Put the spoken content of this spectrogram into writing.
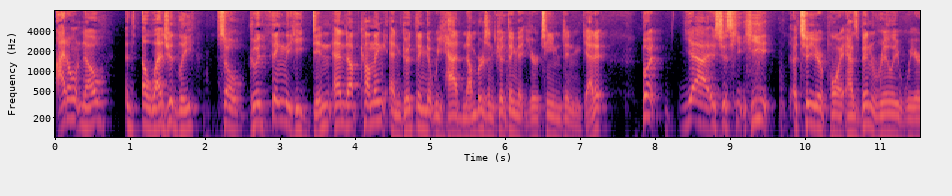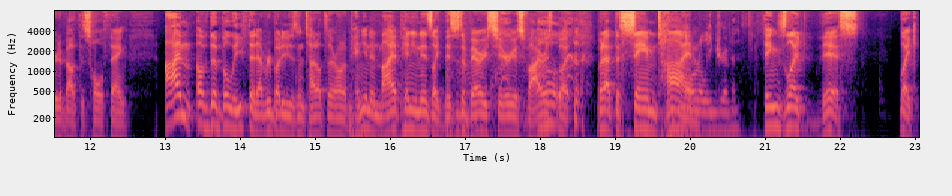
I don't know. Allegedly. So good thing that he didn't end up coming, and good thing that we had numbers, and good thing that your team didn't get it. But yeah, it's just he, he uh, to your point, has been really weird about this whole thing. I'm of the belief that everybody is entitled to their own opinion, and my opinion is like this is a very serious virus, oh. but but at the same time, morally driven. things like this, like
